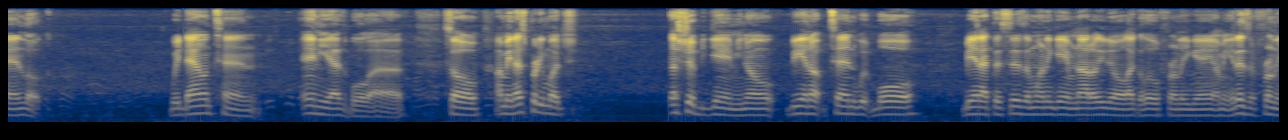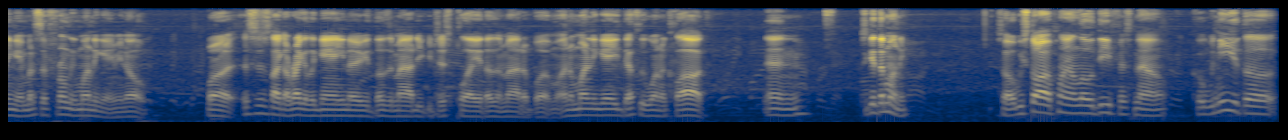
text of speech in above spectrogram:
And look. We're down 10 and he has ball half. So, I mean, that's pretty much that should be game, you know. Being up 10 with ball being that this is a money game, not you know like a little friendly game. I mean, it is a friendly game, but it's a friendly money game, you know. But it's just like a regular game, you know. It doesn't matter. You can just play. It doesn't matter. But in a money game, you definitely want a clock and to get the money. So we started playing a little defense now, cause we need to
